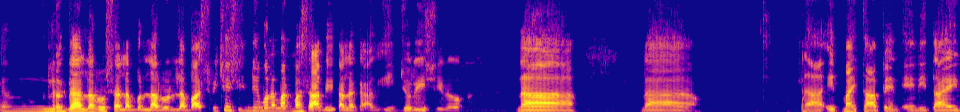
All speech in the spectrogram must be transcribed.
yung naglalaro sa lab- laron labas, which is hindi mo naman masabi talaga ang injuries, you know? Na na na it might happen anytime.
